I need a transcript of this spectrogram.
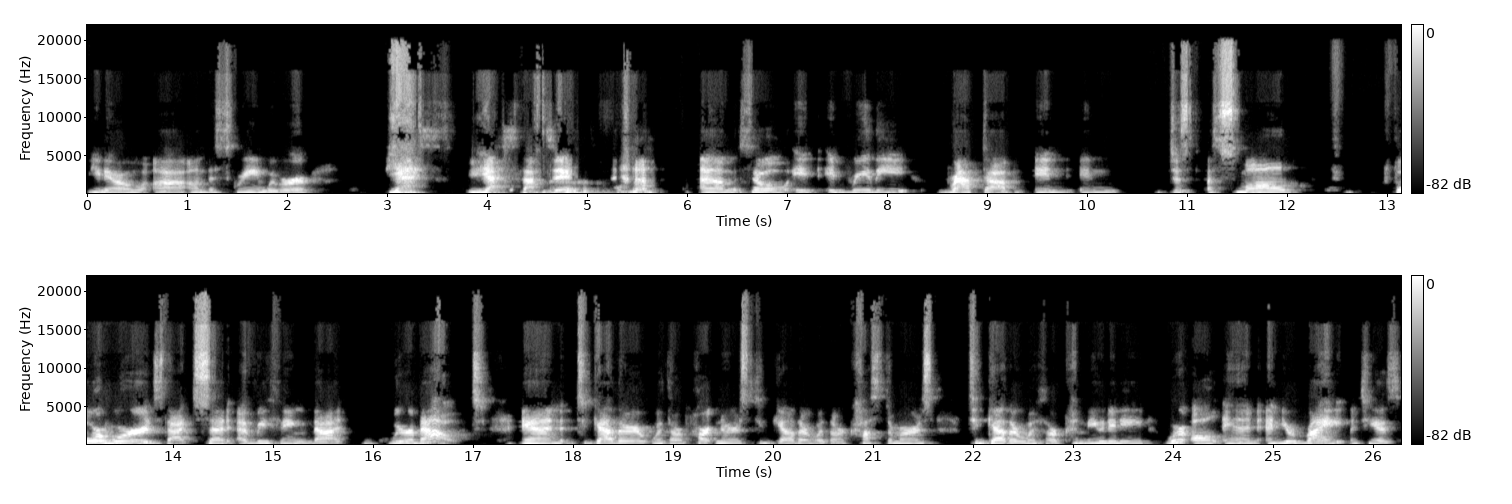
you know uh, on the screen. We were yes yes that's it. Um so it it really wrapped up in in just a small four words that said everything that we're about and together with our partners together with our customers together with our community we're all in. And you're right matthias.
